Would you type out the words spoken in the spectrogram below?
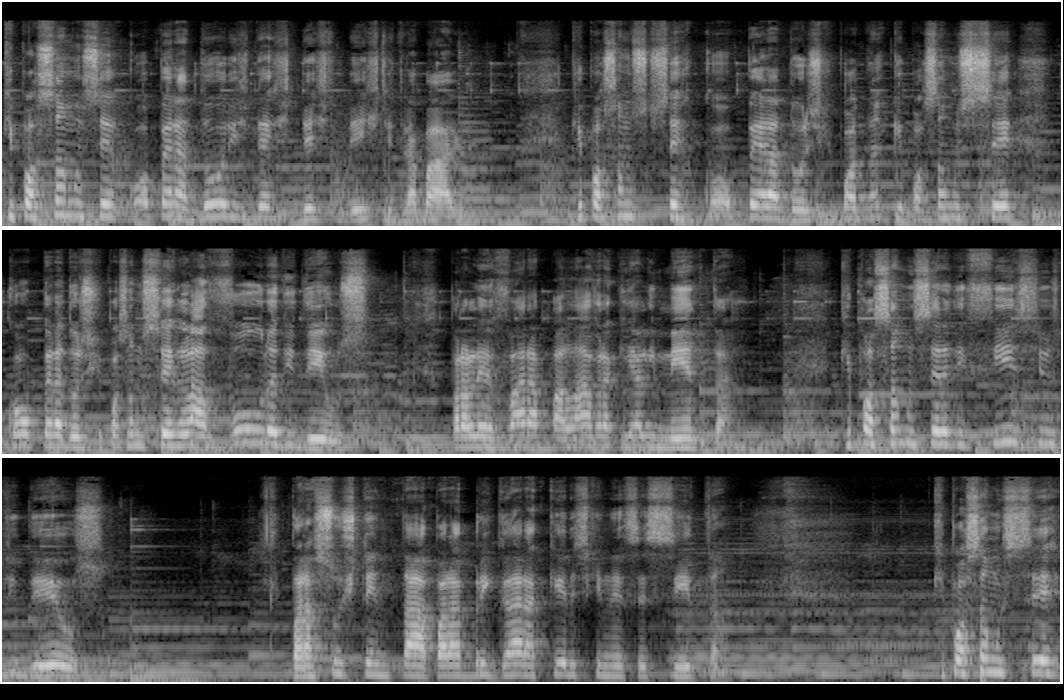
que possamos ser cooperadores deste, deste, deste trabalho, que possamos ser cooperadores, que, que possamos ser cooperadores, que possamos ser lavoura de Deus para levar a palavra que alimenta. Que possamos ser edifícios de Deus para sustentar, para abrigar aqueles que necessitam. Que possamos ser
